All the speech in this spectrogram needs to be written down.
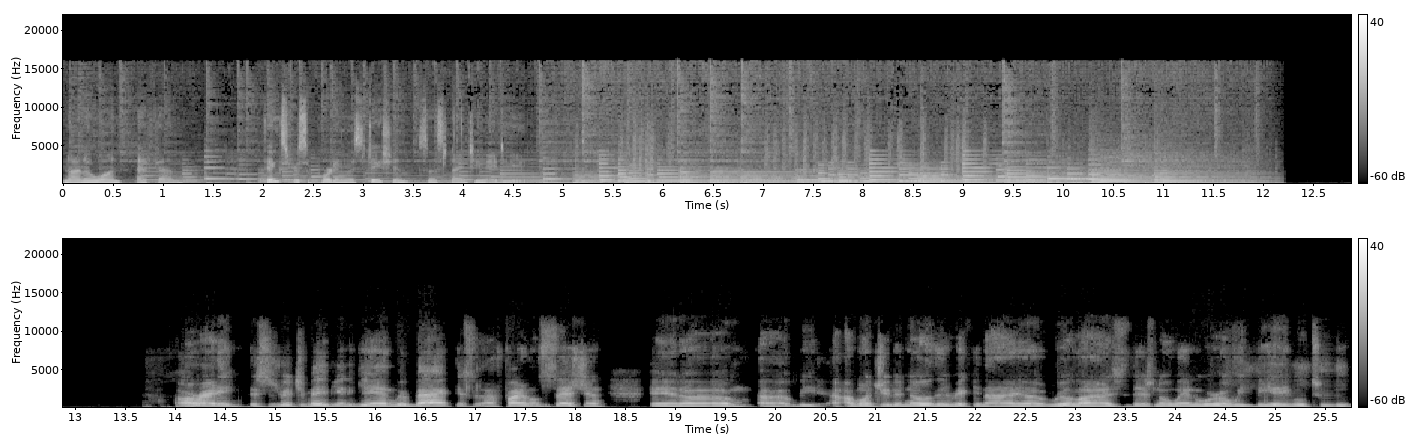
901 FM. Thanks for supporting this station since 1988. All righty, this is Richard Mabion again. We're back. This is our final session. And um, uh, we, I want you to know that Rick and I uh, realized there's no way in the world we'd be able to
